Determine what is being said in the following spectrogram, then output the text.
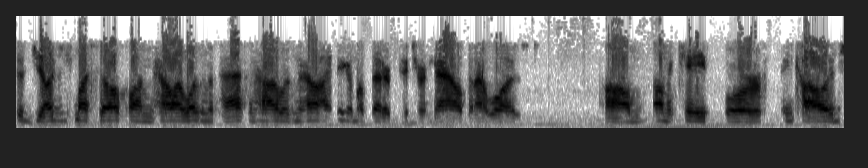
to judge myself on how I was in the past and how I was now, I think I'm a better pitcher now than I was um, on the Cape or in college.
